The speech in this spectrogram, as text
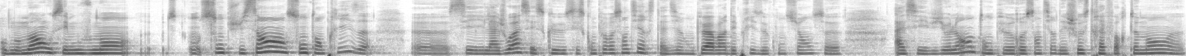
au moment où ces mouvements sont puissants, sont en prise, euh, c'est la joie, c'est ce ce qu'on peut ressentir. C'est-à-dire, on peut avoir des prises de conscience assez violentes, on peut ressentir des choses très fortement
